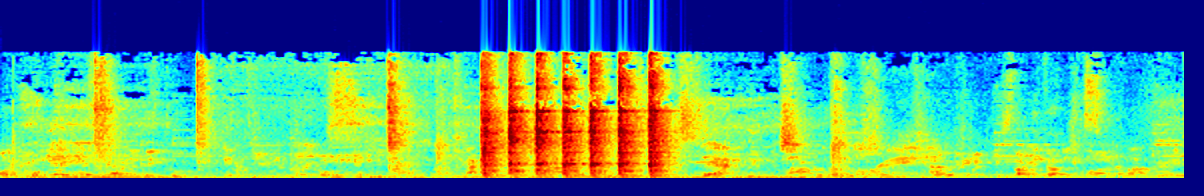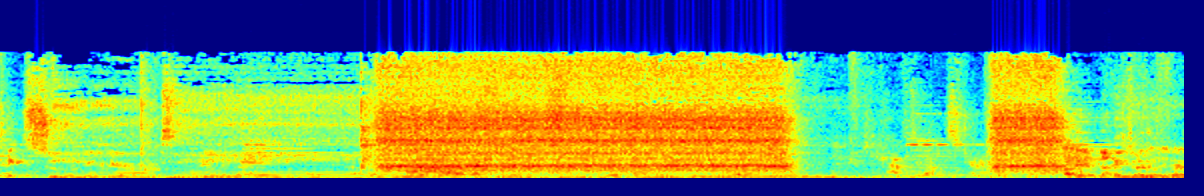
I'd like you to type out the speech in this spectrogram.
Like, oh, yeah, yeah, yeah, and they go get you and like, oh. Exactly what was. So anyway, it's not down his spot. They take super good care of her, really nice. I did nice with her.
